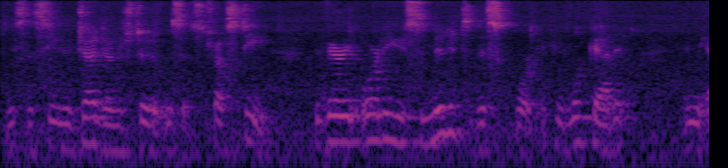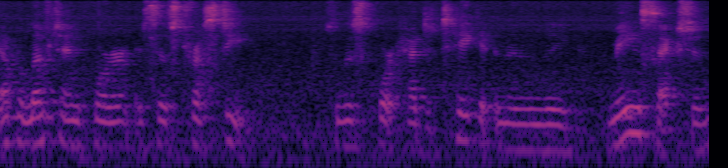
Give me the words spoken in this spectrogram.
at least the senior judge understood it was its trustee. The very order you submitted to this court, if you look at it, in the upper left-hand corner, it says trustee. So this court had to take it, and then in the main section,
